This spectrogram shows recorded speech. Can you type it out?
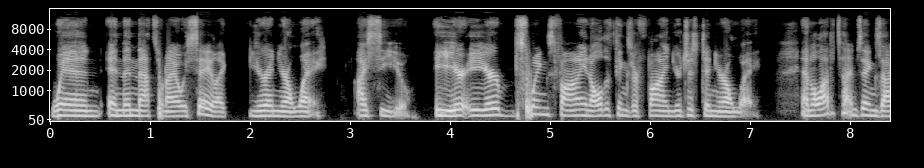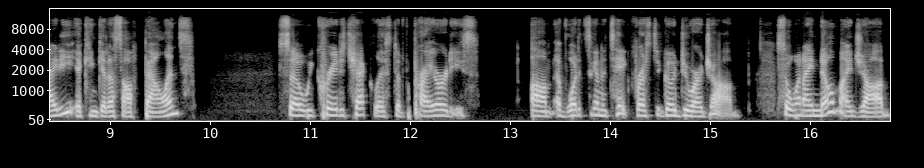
when, and then that's when I always say, like, you're in your own way. I see you. Your, your swing's fine. All the things are fine. You're just in your own way. And a lot of times, anxiety, it can get us off balance. So we create a checklist of the priorities um, of what it's going to take for us to go do our job. So when I know my job,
